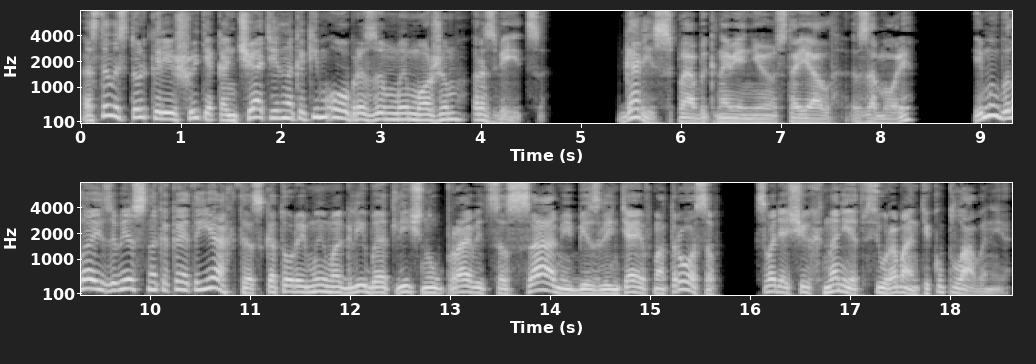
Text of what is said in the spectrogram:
Осталось только решить окончательно, каким образом мы можем развеяться. Гаррис по обыкновению стоял за море. Ему была известна какая-то яхта, с которой мы могли бы отлично управиться сами, без лентяев-матросов, сводящих на нет всю романтику плавания.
